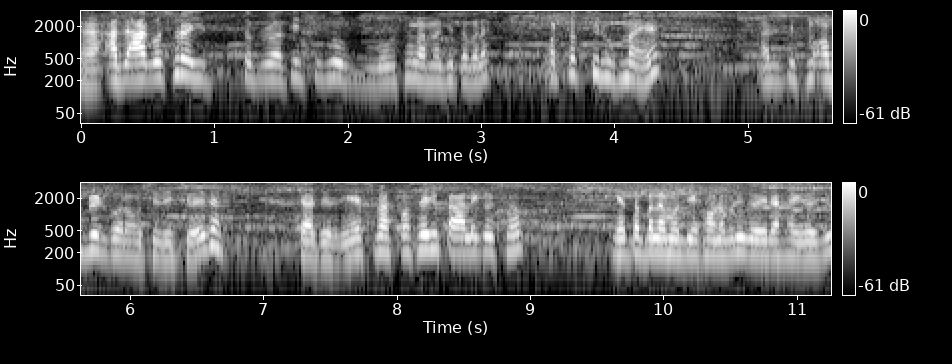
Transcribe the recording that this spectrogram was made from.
आज आएको छु र त्यसको गौशालामा चाहिँ तपाईँलाई प्रत्यक्ष रूपमा होइन? आज त्यसमा अपडेट गराउँदैछु है त साथीहरू यसमा कसरी पालेको छ? यहाँ तपाईँलाई म देखाउन पनि गइराखेको छु।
